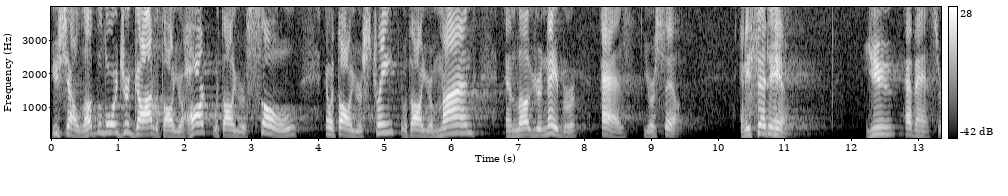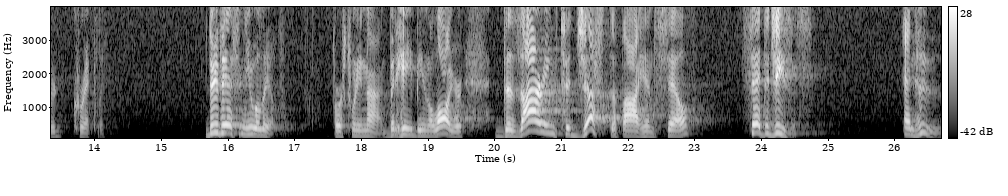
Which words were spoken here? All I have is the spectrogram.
You shall love the Lord your God with all your heart, with all your soul, and with all your strength, and with all your mind, and love your neighbor as yourself. And he said to him, You have answered correctly. Do this, and you will live. Verse 29. But he, being a lawyer, desiring to justify himself, said to Jesus, And who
